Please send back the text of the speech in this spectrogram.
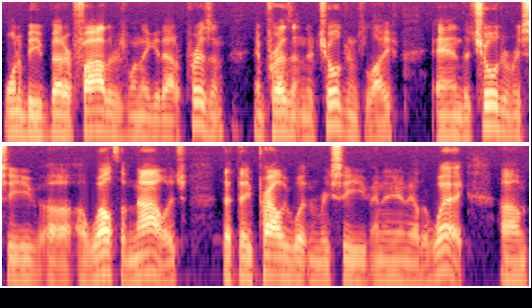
want to be better fathers when they get out of prison and present in their children's life, and the children receive uh, a wealth of knowledge that they probably wouldn't receive in any other way. Um,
